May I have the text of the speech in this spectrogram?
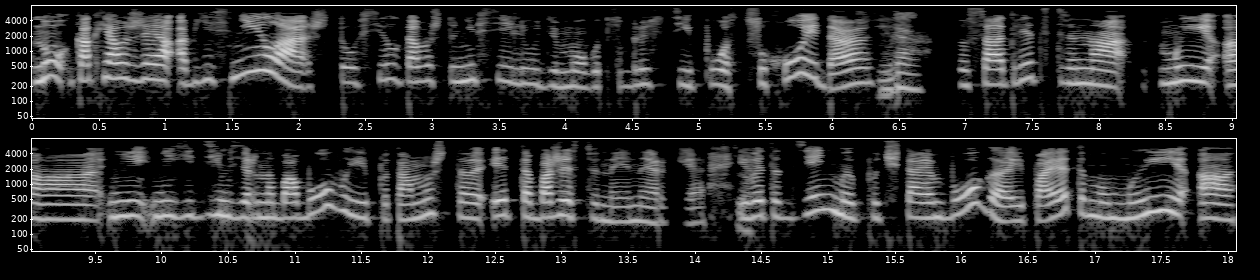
Ну, как я уже объяснила, что в силу того, что не все люди могут соблюсти пост сухой, да, да. то, соответственно, мы а, не, не едим зернобобовые, потому что это божественная энергия. Да. И в этот день мы почитаем Бога, и поэтому мы а,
